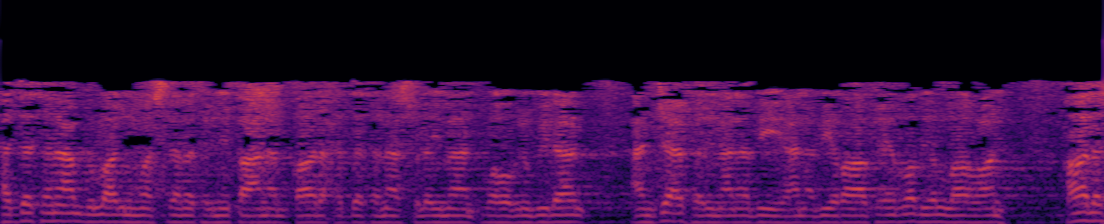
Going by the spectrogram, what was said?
حدثنا عبد الله بن مسلمة بن قعنب قال حدثنا سليمان وهو ابن بلال عن جعفر عن أبيه عن أبي رافع رضي الله عنه. قال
